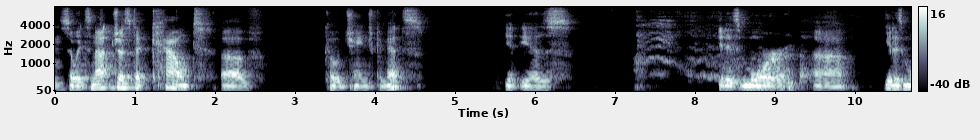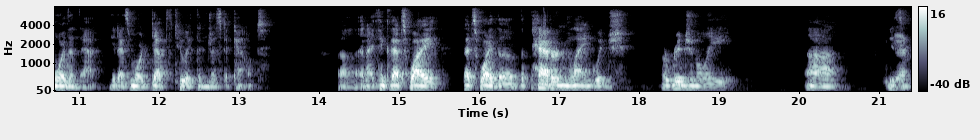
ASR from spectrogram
Mhm. So it's not just a count of code change commits. It is it is more uh, it is more than that. It has more depth to it than just a count. Uh, and I think that's why that's why the the pattern language originally uh, is Yeah.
